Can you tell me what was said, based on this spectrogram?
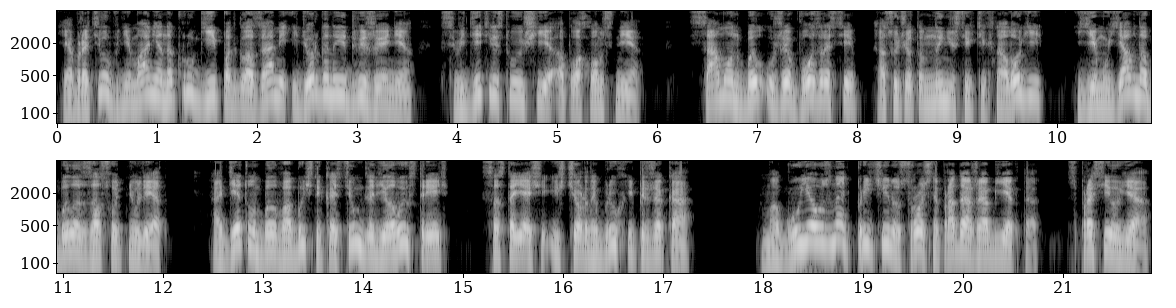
и обратил внимание на круги под глазами и дерганные движения, свидетельствующие о плохом сне. Сам он был уже в возрасте, а с учетом нынешних технологий, ему явно было за сотню лет. Одет он был в обычный костюм для деловых встреч, состоящий из черных брюх и пиджака. «Могу я узнать причину срочной продажи объекта?» – спросил я.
